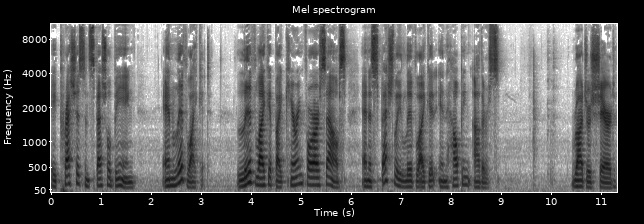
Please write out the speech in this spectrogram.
a precious and special being, and live like it. Live like it by caring for ourselves and especially live like it in helping others. Rogers shared,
